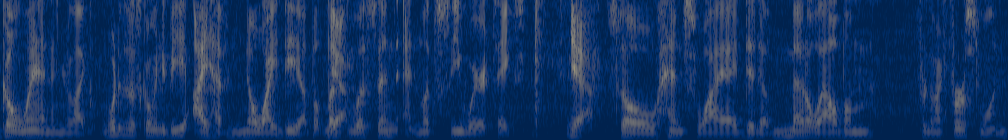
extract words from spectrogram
go in and you're like, what is this going to be? I have no idea, but let's Yeah. listen and let's see where it takes. Yeah. So hence why I did a metal album for my first one,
